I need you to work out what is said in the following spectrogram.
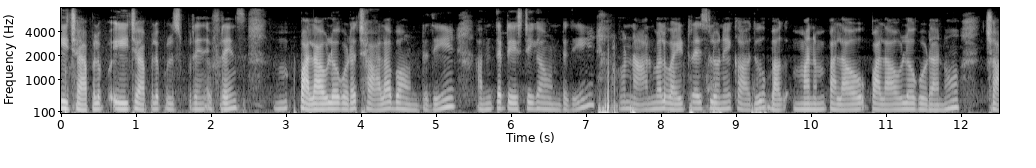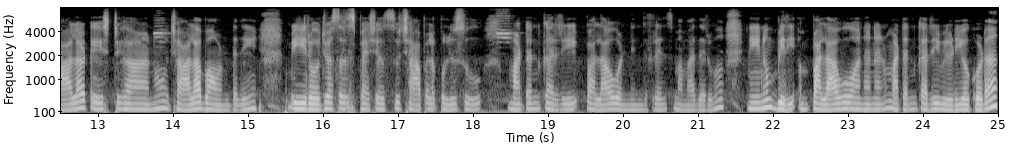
ఈ చేపల ఈ చేపల పులుసు ఫ్రెండ్స్ పలావ్లో కూడా చాలా బాగుంటుంది. అంత టేస్టీగా ఉంటుంది. నార్మల్ వైట్ రైస్లోనే కాదు బగ మనం పలావ్ పలావ్లో కూడాను చాలా టేస్ట్గాను చాలా బాగుంటుంది. ఈరోజు అసలు స్పెషల్స్ చేపల పులుసు మటన్ కర్రీ పలావ్ వండింది ఫ్రెండ్స్ మా మదరు. నేను బిర్యా పలావు అనను మటన్ కర్రీ వీడియో కూడా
